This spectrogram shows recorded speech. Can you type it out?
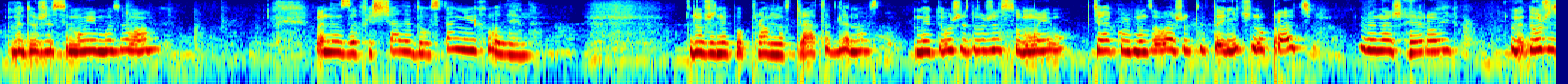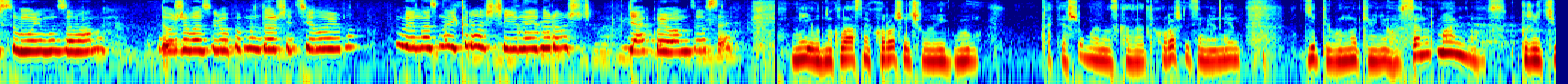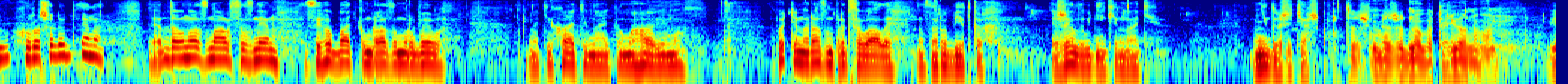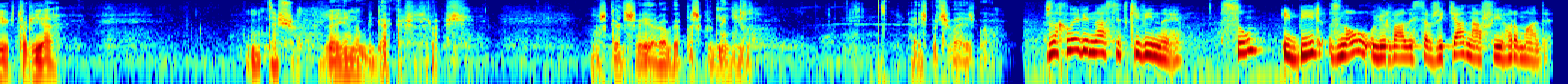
Ми дуже сумуємо за вами. Ви нас захищали до останньої хвилини. Дуже непоправна втрата для нас. Ми дуже-дуже сумуємо. Дякуємо за вашу титанічну працю. Ви наш герой. Ми дуже сумуємо за вами. Дуже вас любимо, дуже цілуємо. Ви нас найкращі і найдорожчі. Дякую вам за все. Мій однокласник хороший чоловік був. Таке, що можна сказати, хороший сім'янин, діти, онуки в нього. Все нормально, по життю, хороша людина. Я давно знався з ним, з його батьком разом робив на тій хаті, навіть допомагав йому. Потім ми разом працювали на заробітках, жили в одній кімнаті. Мені дуже тяжко. Тож ми з одного батальйону, вон, Віктор, я. Ну, Та що, загинув бідака, що зробиш. Москаль своє робить паскудне діло. Хай спочиває з Богом. Жахливі наслідки війни, сум і біль знову увірвалися в життя нашої громади.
